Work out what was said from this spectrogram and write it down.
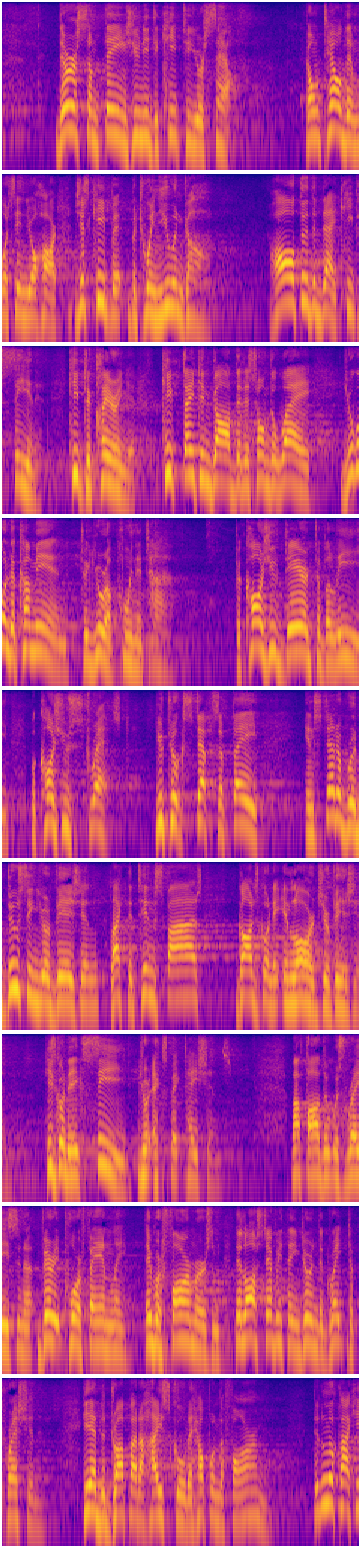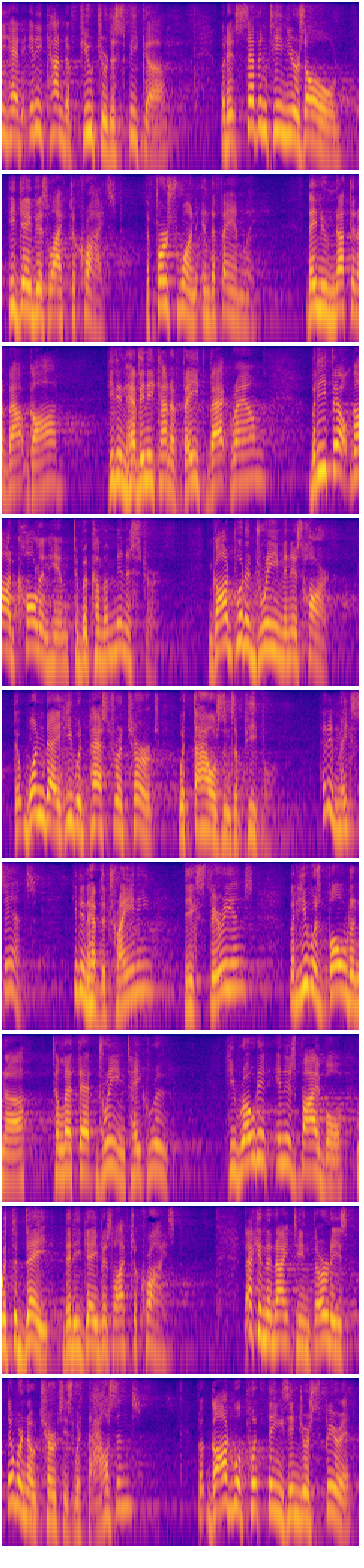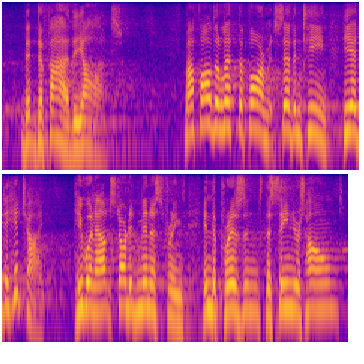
There are some things you need to keep to yourself. Don't tell them what's in your heart. Just keep it between you and God. All through the day, keep seeing it, keep declaring it, keep thanking God that it's on the way. You're going to come in to your appointed time. because you dared to believe, because you stretched, you took steps of faith. Instead of reducing your vision like the 10 spies, God's going to enlarge your vision. He's going to exceed your expectations. My father was raised in a very poor family. They were farmers and they lost everything during the Great Depression. He had to drop out of high school to help on the farm. Didn't look like he had any kind of future to speak of. But at 17 years old, he gave his life to Christ, the first one in the family. They knew nothing about God. He didn't have any kind of faith background, but he felt God calling him to become a minister. God put a dream in his heart that one day he would pastor a church with thousands of people. That didn't make sense. He didn't have the training, the experience, but he was bold enough to let that dream take root. He wrote it in his Bible with the date that he gave his life to Christ. Back in the 1930s, there were no churches with thousands, but God will put things in your spirit that defy the odds. My father left the farm at 17. He had to hitchhike. He went out and started ministering in the prisons, the seniors' homes.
